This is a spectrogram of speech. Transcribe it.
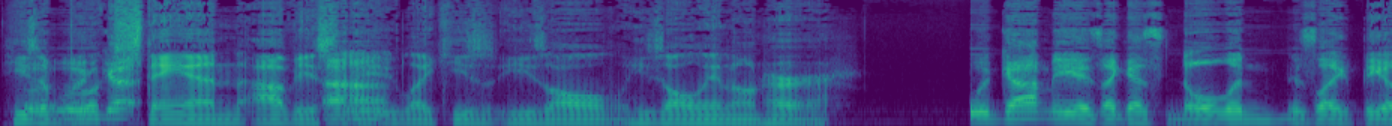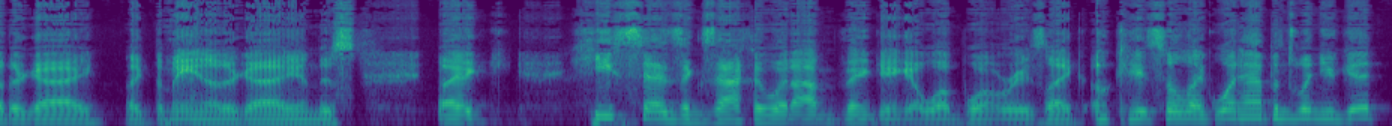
he's a Brooke got- Stan, obviously, Uh-huh. like he's he's all he's all in on her. what got me is I guess Nolan is like the other guy, like the main other guy in this. Like he says exactly what I'm thinking at one point, where he's like, "Okay, so like, what happens when you get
